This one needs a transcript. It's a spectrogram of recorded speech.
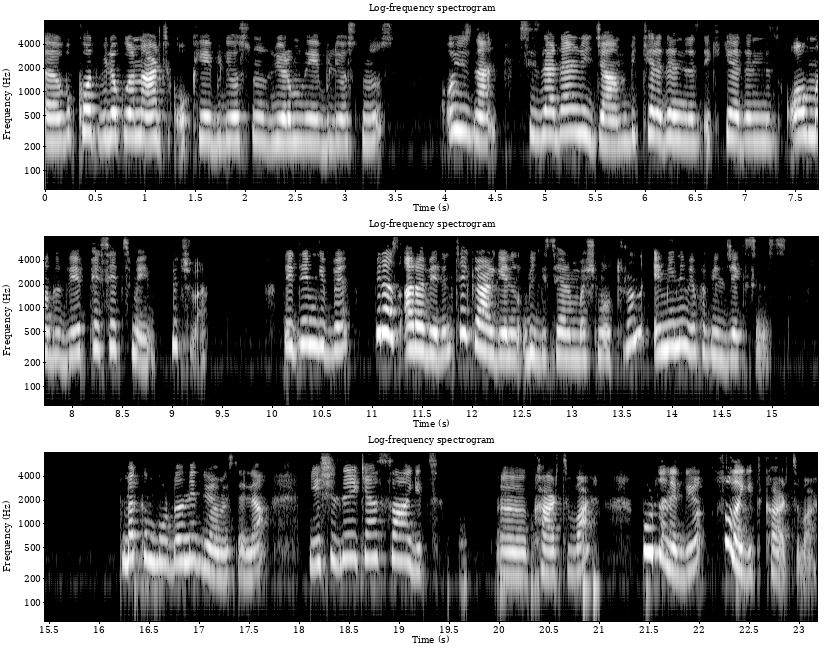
e, bu kod bloklarını artık okuyabiliyorsunuz, yorumlayabiliyorsunuz. O yüzden sizlerden ricam bir kere denediniz, iki kere denediniz olmadı diye pes etmeyin. Lütfen. Dediğim gibi biraz ara verin. Tekrar gelin bilgisayarın başına oturun. Eminim yapabileceksiniz. Bakın burada ne diyor mesela? Yeşildeyken sağa git e, kartı var. Burada ne diyor? Sola git kartı var.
